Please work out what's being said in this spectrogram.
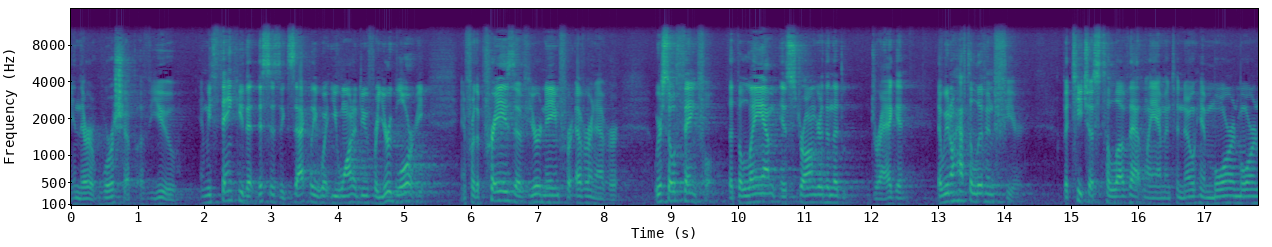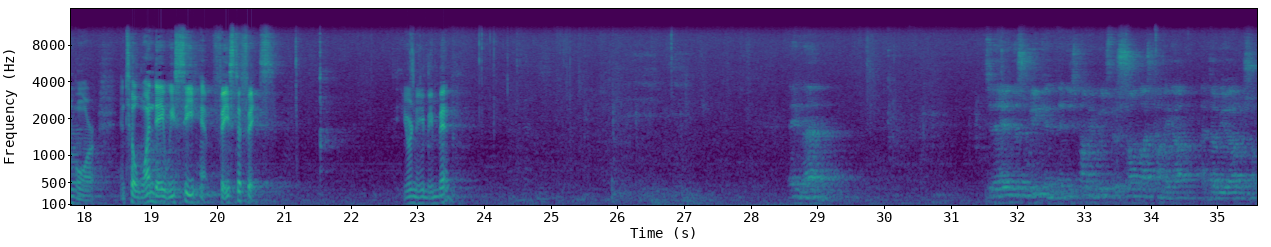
in their worship of you. And we thank you that this is exactly what you want to do for your glory and for the praise of your name forever and ever. We're so thankful that the Lamb is stronger than the dragon, that we don't have to live in fear but teach us to love that Lamb and to know him more and more and more until one day we see him face to face. In your name, amen. Amen today this week and, and these coming weeks, there's so much coming up at WL. There's so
